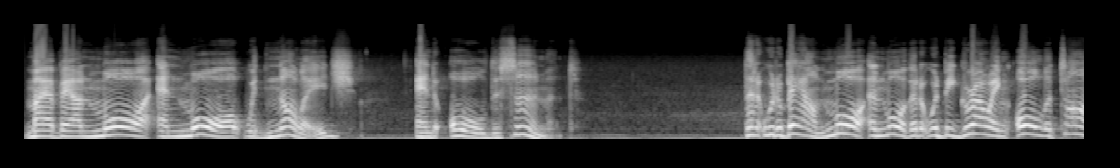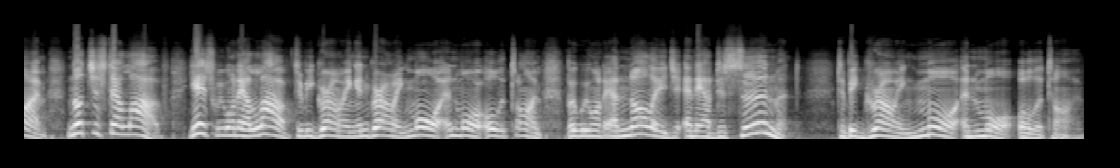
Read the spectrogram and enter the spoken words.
may abound more and more with knowledge and all discernment that it would abound more and more, that it would be growing all the time. Not just our love. Yes, we want our love to be growing and growing more and more all the time, but we want our knowledge and our discernment to be growing more and more all the time.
